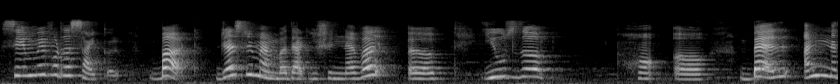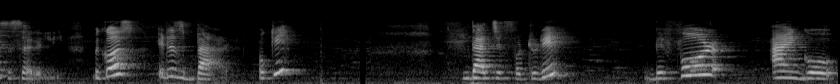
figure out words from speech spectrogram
Same way for the cycle. But just remember that you should never uh, use the uh, bell unnecessarily because it is bad okay that's it for today. Before I go,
